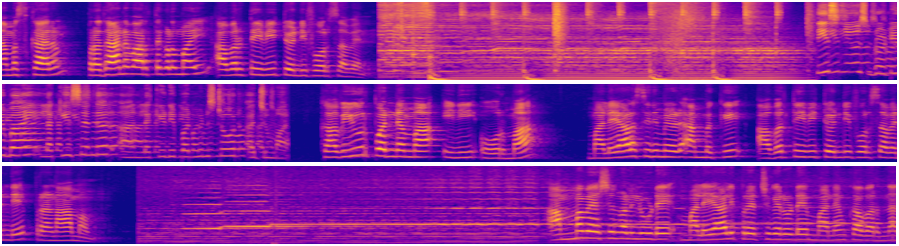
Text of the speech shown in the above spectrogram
നമസ്കാരം. പ്രധാന വാർത്തകളുമായി our T V twenty four seven. Kaviyoor Ponnamma ഇനി ഓർമ്മ. മലയാള സിനിമയുടെ അമ്മയ്ക്ക് our T V twenty four സെവന്റെ പ്രണാമം. അമ്മ വേഷങ്ങളിലൂടെ മലയാളി പ്രേക്ഷകരുടെ മനം കവർന്ന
